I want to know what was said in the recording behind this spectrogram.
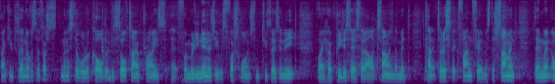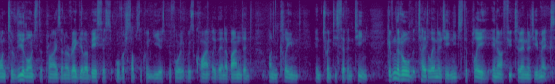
Thank you, President Officer. The First Minister will recall that the Saltire Prize uh, for Marine Energy was first launched in 2008 by her predecessor, Alex Salmond, amid characteristic fanfare. Mr Salmond then went on to relaunch the prize on a regular basis over subsequent years before it was quietly then abandoned, unclaimed in 2017. Given the role that tidal energy needs to play in our future energy mix,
